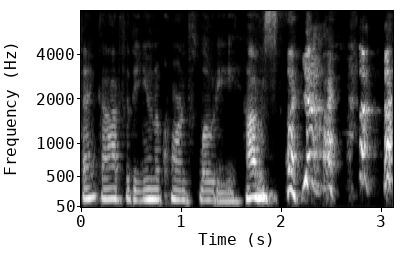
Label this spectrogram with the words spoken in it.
thank god for the unicorn floaty. I was like yeah.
